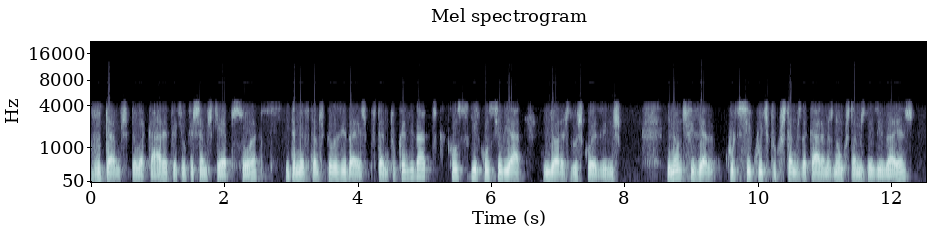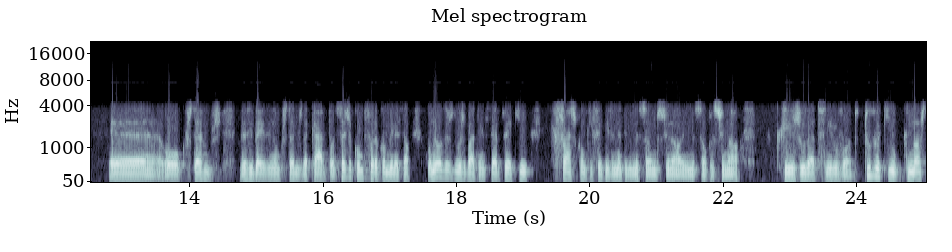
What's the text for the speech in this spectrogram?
votamos pela cara, por aquilo que achamos que é a pessoa, e também votamos pelas ideias. Portanto, o candidato que conseguir conciliar melhor as duas coisas e, nos, e não nos fizer curtos-circuitos porque gostamos da cara, mas não gostamos das ideias, eh, ou gostamos das ideias e não gostamos da cara, pode, seja como for a combinação, quando elas as duas batem certo, é aquilo que faz com que efetivamente a dimensão emocional e a dimensão racional que ajuda a definir o voto. Tudo aquilo que nós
